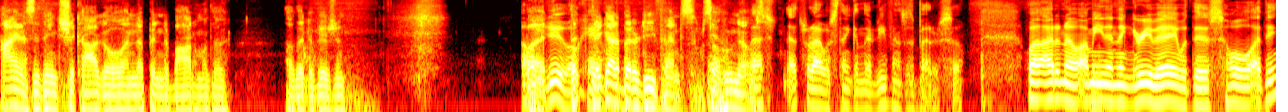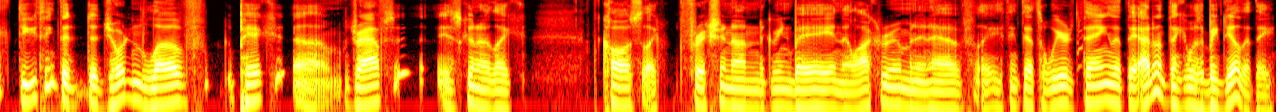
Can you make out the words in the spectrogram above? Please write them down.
I honestly think Chicago will end up in the bottom of the of the division. oh, you do. Okay. They got a better defense, so Yeah, who knows? That's that's what I was thinking. Their defense is better. So, Well, I don't know. I mean, and then Green Bay with this whole, I think. Do you think that the Jordan Love pick um, draft is gonna like cause like friction on the Green Bay in the locker room, and then have like you think that's a weird thing that they? I don't think it was a big deal that they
